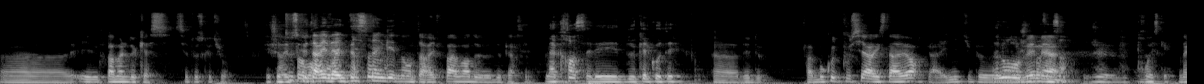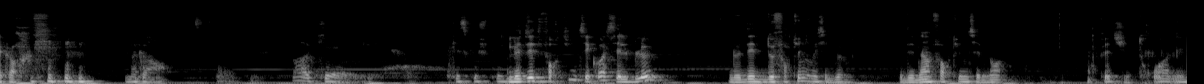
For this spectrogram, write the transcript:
et pas mal de caisses. C'est tout ce que tu vois. Et C'est tout ce pas que tu arrives à distinguer. Non, t'arrives pas à voir de, de. La crasse, elle est de quel côté? Des deux. Enfin, beaucoup de poussière à l'extérieur. À la limite, tu peux. Ah non, je vais pas mais. faire ça. Je... Trop risqué. D'accord. D'accord. Ok. Qu'est-ce que je peux Le dé de fortune, c'est quoi? C'est le bleu? Le dé de fortune, oui, c'est le bleu. Le dé d'infortune, c'est le noir. En fait, j'ai trois dés.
